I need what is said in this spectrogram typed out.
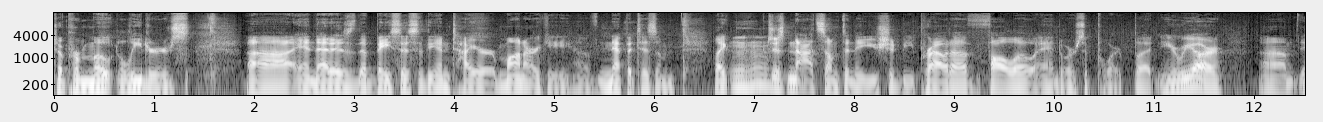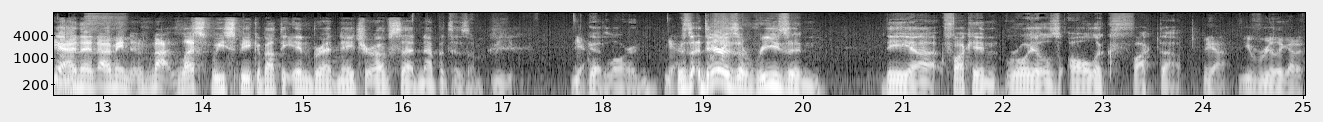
to promote leaders, uh, and that is the basis of the entire monarchy of nepotism, like just not something that you should be proud of, follow, and or support. But here we are. Um, Yeah, and then I mean, not lest we speak about the inbred nature of said nepotism. Yeah. Good lord. Yeah. There's there is a reason the uh, fucking Royals all look fucked up. Yeah, you've really got to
